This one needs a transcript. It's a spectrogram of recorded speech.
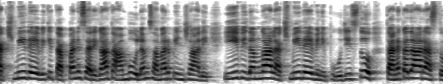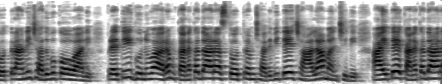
లక్ష్మీదేవికి తప్పనిసరిగా తాంబూలం సమర్పించాలి. ఈ విధంగా లక్ష్మీదేవిని పూజిస్తూ కనకదార స్తోత్రాన్ని చదువుకోవాలి. ప్రతి గురువారం కనకదార స్తోత్రం చదివితే చాలా మంచిది. అయితే కనకదార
